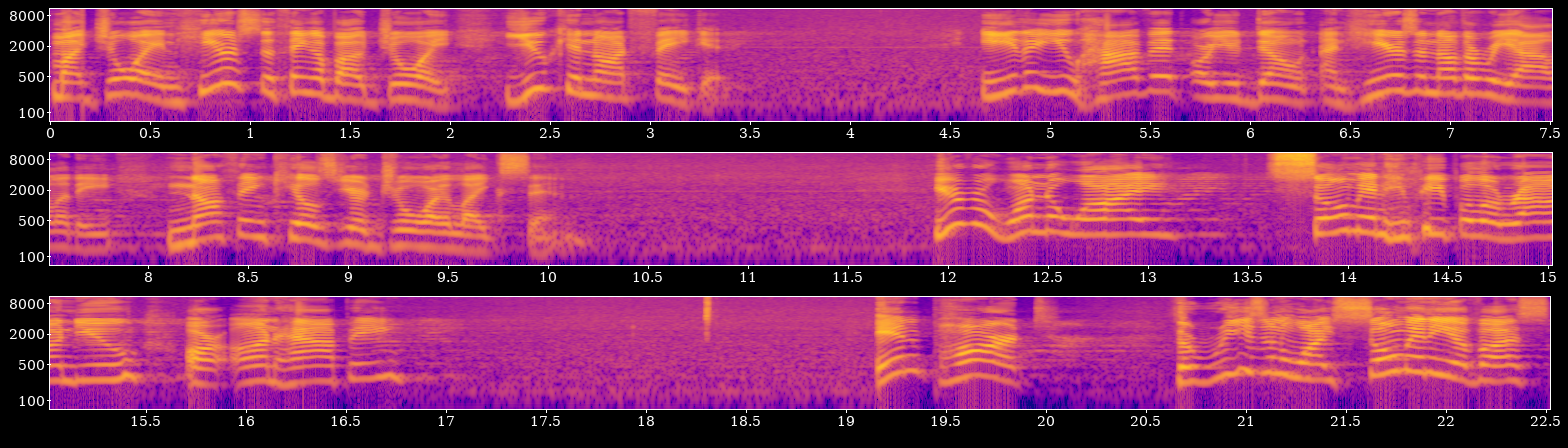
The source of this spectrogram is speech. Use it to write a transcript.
my joy. And here's the thing about joy you cannot fake it. Either you have it or you don't. And here's another reality nothing kills your joy like sin. You ever wonder why so many people around you are unhappy? In part, the reason why so many of us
